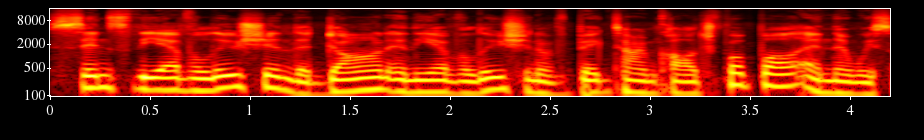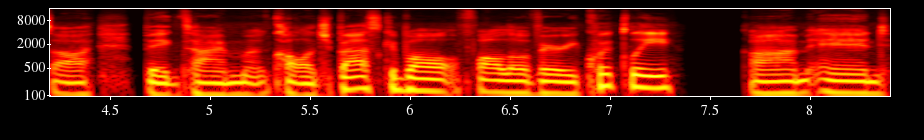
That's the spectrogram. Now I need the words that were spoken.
since the evolution, the dawn and the evolution of big time college football, and then we saw big time college basketball follow very quickly. Um, and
